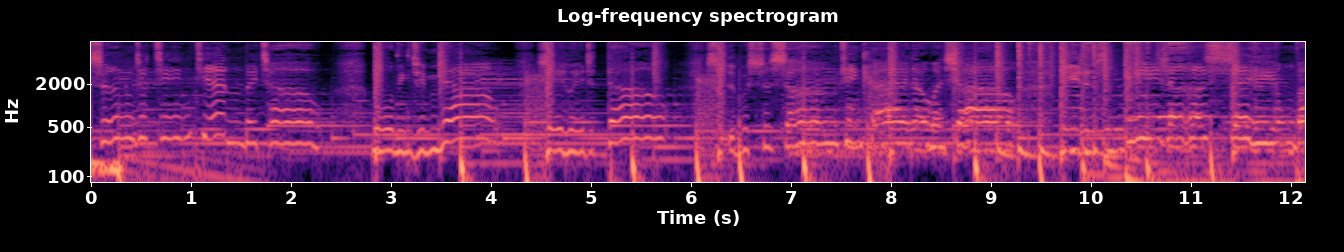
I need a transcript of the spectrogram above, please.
昨晚刚升职，今天被炒，莫名其妙，谁会知道？是不是上天开的玩笑？地震时你想和谁拥抱？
